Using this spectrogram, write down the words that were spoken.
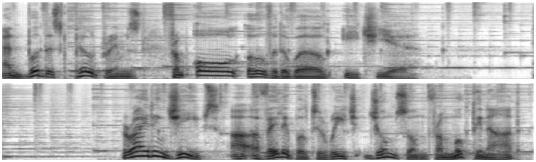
and Buddhist pilgrims from all over the world each year. Riding jeeps are available to reach Jomsom from Muktinath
